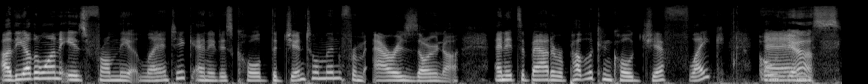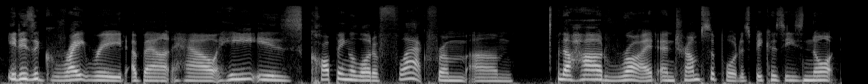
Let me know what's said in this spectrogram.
Uh, the other one is from the Atlantic, and it is called "The Gentleman from Arizona," and it's about a Republican called Jeff Flake. Oh, and yes. it is a great read about how he is copping a lot of flack from um, the hard right and Trump supporters because he's not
